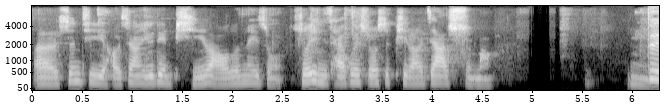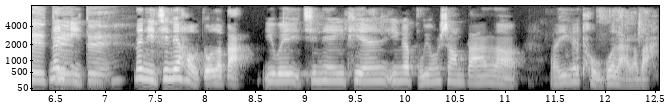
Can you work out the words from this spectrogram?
呃身体好像有点疲劳的那种，所以你才会说是疲劳驾驶嘛。嗯，对那你对对。那你今天好多了吧？因为今天一天应该不用上班了，呃，应该投过来了吧？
